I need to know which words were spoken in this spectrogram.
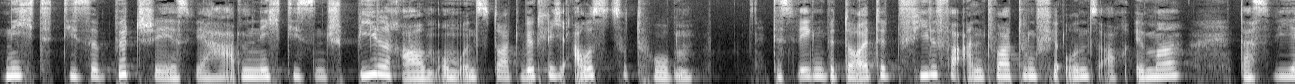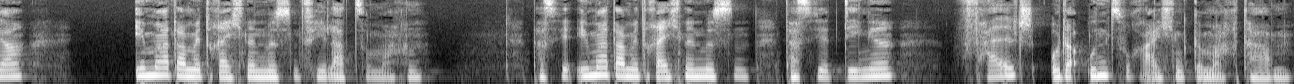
nicht diese Budgets, wir haben nicht diesen Spielraum, um uns dort wirklich auszutoben. Deswegen bedeutet viel Verantwortung für uns auch immer, dass wir immer damit rechnen müssen, Fehler zu machen. Dass wir immer damit rechnen müssen, dass wir Dinge falsch oder unzureichend gemacht haben.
